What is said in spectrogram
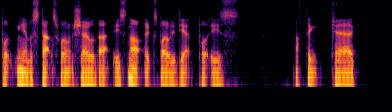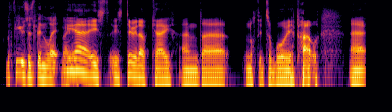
but you know the stats won't show that. He's not exploded yet, but he's I think uh, The fuse has been lit, maybe. yeah, he's he's doing okay and uh, nothing to worry about. Uh,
